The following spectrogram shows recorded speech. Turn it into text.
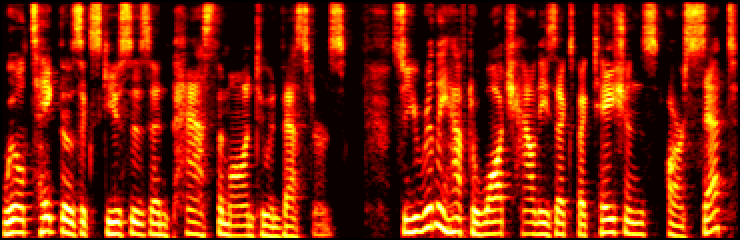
will take those excuses and pass them on to investors. So you really have to watch how these expectations are set,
